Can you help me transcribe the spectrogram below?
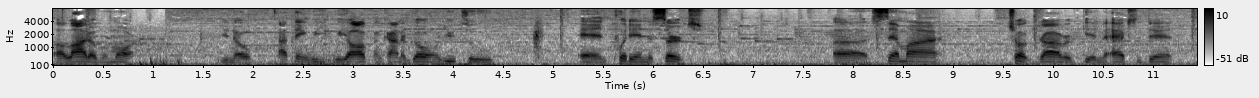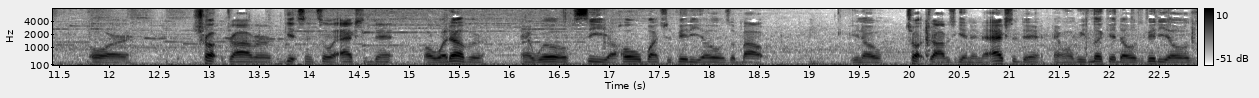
a lot of them are. You know, I think we, we all can kind of go on YouTube and put in the search uh, semi truck driver getting an accident or truck driver gets into an accident or whatever and we'll see a whole bunch of videos about you know truck drivers getting in an accident and when we look at those videos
